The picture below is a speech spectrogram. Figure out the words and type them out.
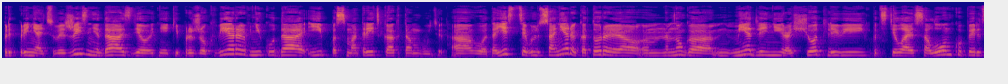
предпринять в своей жизни, да, сделать некий прыжок веры в никуда и посмотреть, как там будет. А, вот. а есть эволюционеры, которые э, намного медленнее, расчетливее, подстилая соломку перед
